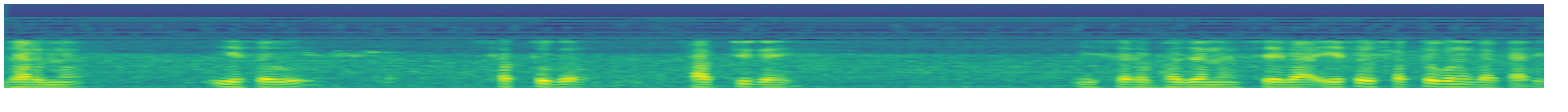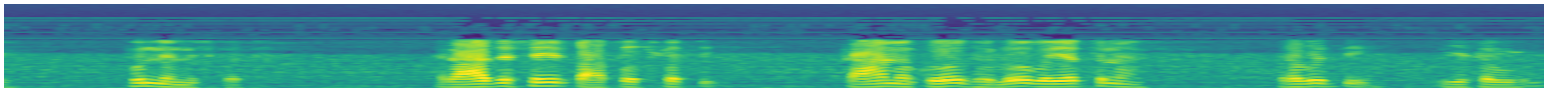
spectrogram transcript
धर्म, ये सब सत्व सात्विक है। ईश्वर, भजन, सेवा, ये सब सत्व गुण का कार्य, पुण्य निष्पत्ति। राजशेर पापोत्पत्ति, काम, क्रोध, लोभ, यत्न, प्रवृत्ति, ये सब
